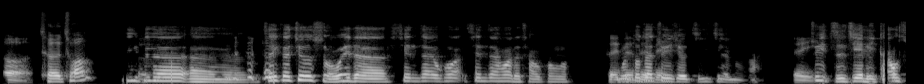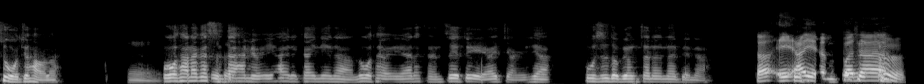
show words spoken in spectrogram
呃，车窗，这个呃，这个就是所谓的现代化现代化的操控咯。对对对对，我们都在追求极简嘛，对，最直接，你告诉我就好了。嗯，不过他那个时代还没有 AI 的概念啊，如果他有 AI，他可能直接对 AI 讲一下，护士都不用站在那边了。然后 AI 也很笨啊，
